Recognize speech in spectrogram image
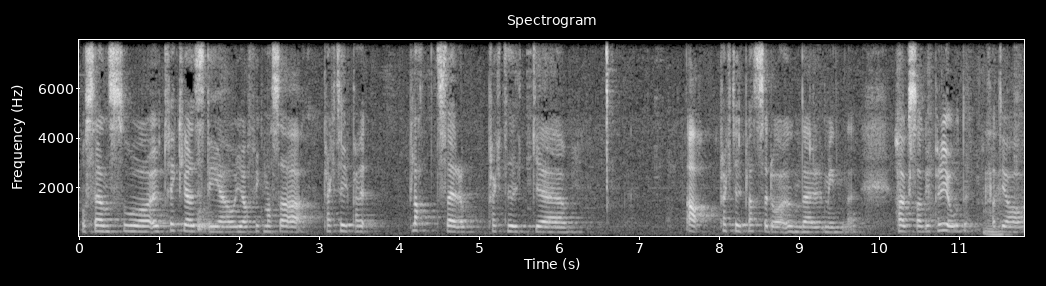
Och sen så utvecklades det och jag fick massa praktikplatser och praktik eh, ja, praktikplatser då under min högstadieperiod mm. för att jag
